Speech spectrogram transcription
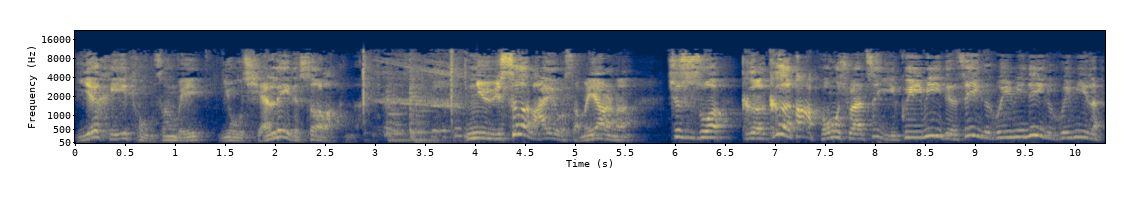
也可以统称为有钱类的色懒子。女色懒有什么样呢？就是说，搁各大朋友圈，自己闺蜜的这个闺蜜、那个闺蜜了，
